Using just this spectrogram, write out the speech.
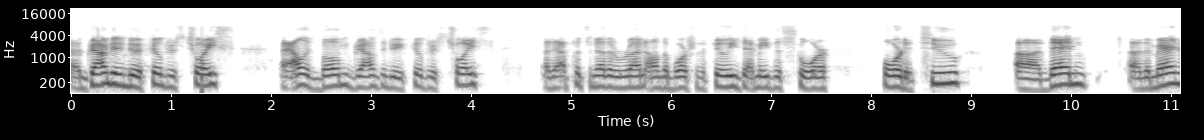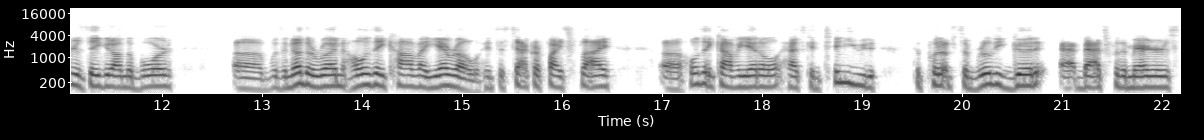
uh, grounded into a fielder's choice. Alec Bohm grounds into a fielder's choice. Uh, that puts another run on the board for the Phillies. That made the score four to two. Uh, then uh, the Mariners they get on the board uh, with another run. Jose Caballero hits a sacrifice fly. Uh, Jose Caballero has continued to put up some really good at bats for the Mariners.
